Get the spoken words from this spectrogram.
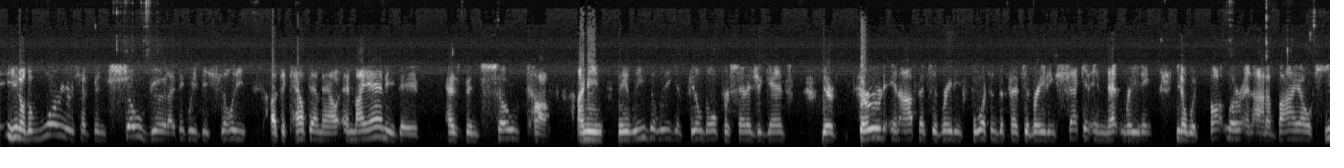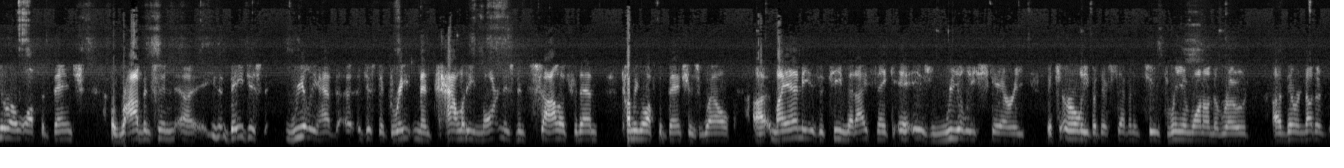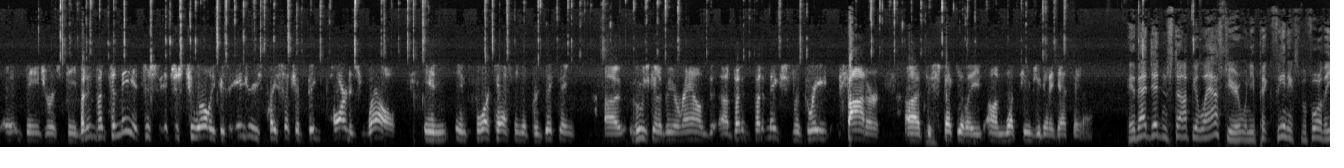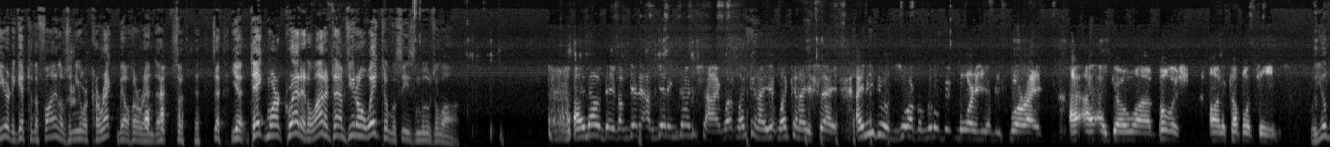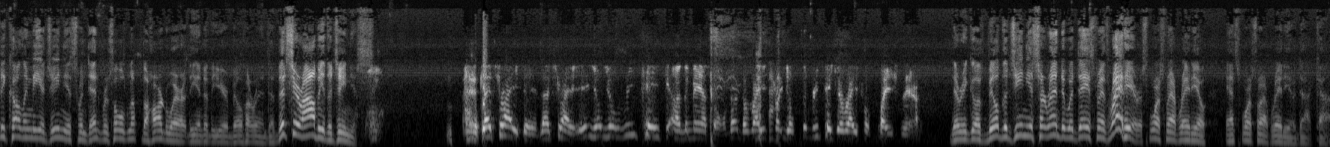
you know, the Warriors have been so good. I think we'd be silly uh, to count them out. And Miami, Dave, has been so tough. I mean, they lead the league in field goal percentage against. They're third in offensive rating, fourth in defensive rating, second in net rating. You know, with Butler and Adebayo, Herro off the bench, Robinson, uh, they just really have uh, just a great mentality. Martin has been solid for them coming off the bench as well. Uh, Miami is a team that I think is really scary. It's early, but they're seven and two, three and one on the road. Uh, they're another uh, dangerous team, but but to me, it's just it's just too early because injuries play such a big part as well in in forecasting and predicting uh, who's going to be around. Uh, but but it makes for great fodder uh, to speculate on what teams are going to get there. Hey, that didn't stop you last year when you picked Phoenix before the year to get to the finals, and you were correct, Bill Herenda. so, so you take more credit. A lot of times you don't wait till the season moves along. I know, Dave. I'm getting I'm getting gun shy. What, what can I what can I say? I need to absorb a little bit more here before I I, I go uh, bullish on a couple of teams. Well, you'll be calling me a genius when Denver's holding up the hardware at the end of the year, Bill Herenda. This year, I'll be the genius. That's right, Dave. That's right. You'll, you'll retake uh, the mantle, the, the right. You'll retake your rightful place there. There he goes. Bill the Genius Herenda with Dave Smith right here at SportsMap Radio and SportsMapRadio.com.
